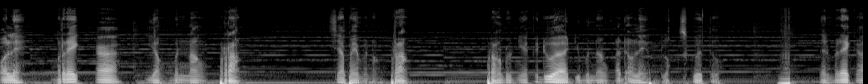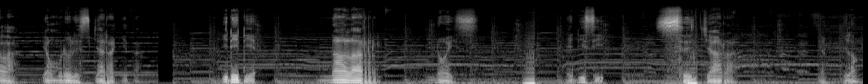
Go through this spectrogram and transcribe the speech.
oleh mereka yang menang perang. Siapa yang menang perang? Perang dunia kedua dimenangkan oleh blok sekutu. Dan mereka lah yang menulis sejarah kita. Ini dia nalar noise. Edisi sejarah yang hilang.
